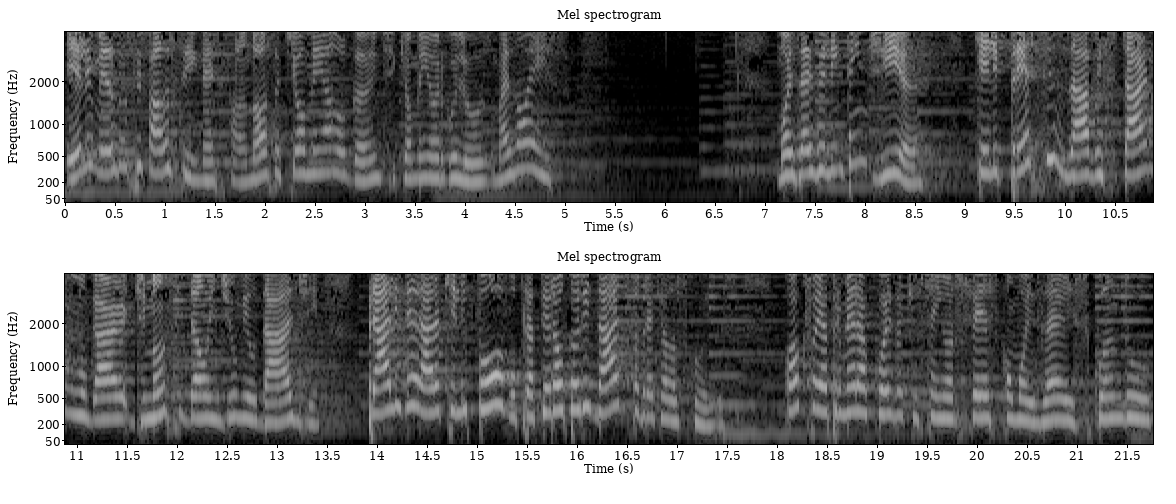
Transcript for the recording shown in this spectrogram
Ele mesmo se fala assim, né? Se fala, nossa, que homem arrogante, que homem orgulhoso. Mas não é isso. Moisés, ele entendia que ele precisava estar num lugar de mansidão e de humildade para liderar aquele povo, para ter autoridade sobre aquelas coisas. Qual que foi a primeira coisa que o Senhor fez com Moisés quando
